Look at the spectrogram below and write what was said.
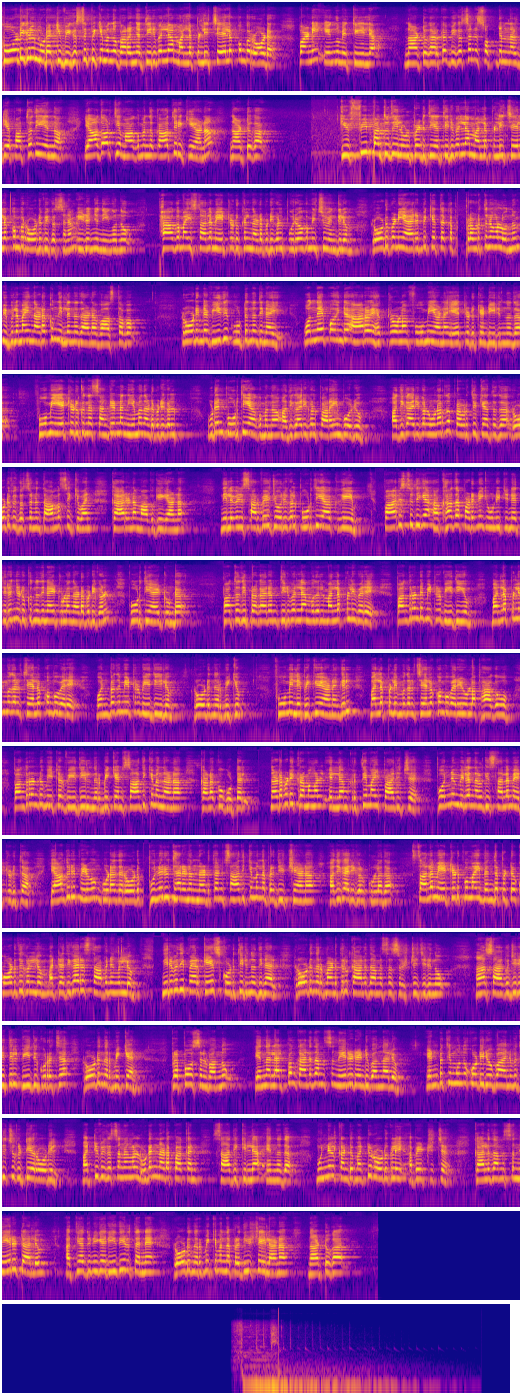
കോടികൾ മുടക്കി വികസിപ്പിക്കുമെന്ന് പറഞ്ഞ തിരുവല്ല മല്ലപ്പള്ളി ചേലക്കൊമ്പ് റോഡ് പണി എങ്ങും എത്തിയില്ല. നാട്ടുകാർക്ക് വികസന സ്വപ്നം നൽകിയ പദ്ധതി എന്ന് യാഥാർത്ഥ്യമാകുമെന്ന് കാത്തിരിക്കുകയാണ് നാട്ടുകാർ. കിഫ്ബി പദ്ധതിയിൽ ഉൾപ്പെടുത്തിയ തിരുവല്ല മല്ലപ്പള്ളി ചേലക്കൊമ്പ് റോഡ് വികസനം ഇഴഞ്ഞു നീങ്ങുന്നു. ഭാഗമായി സ്ഥലം ഏറ്റെടുക്കൽ നടപടികൾ പുരോഗമിച്ചുവെങ്കിലും റോഡ് പണി ആരംഭിക്കത്തക്ക പ്രവർത്തനങ്ങളൊന്നും വിപുലമായി നടക്കുന്നില്ലെന്നതാണ് വാസ്തവം. റോഡിന്റെ വീതി കൂട്ടുന്നതിനായി ഒന്നേ പോയിന്റ് ആറ് ഹെക്ടറോളം ഭൂമിയാണ് ഏറ്റെടുക്കേണ്ടിയിരുന്നത്. ഭൂമി ഏറ്റെടുക്കുന്ന സംഘടന നിയമ നടപടികൾ ഉടൻ പൂർത്തിയാകുമെന്ന് അധികാരികൾ പറയുമ്പോഴും അധികാരികൾ ഉണർന്നു പ്രവർത്തിക്കാത്തത് റോഡ് വികസനം താമസിക്കുവാൻ കാരണമാവുകയാണ്. നിലവിൽ സർവേ ജോലികൾ പൂർത്തിയാക്കുകയും പാരിസ്ഥിതിക അഘാത പഠന യൂണിറ്റിനെ തിരഞ്ഞെടുക്കുന്നതിനായിട്ടുള്ള നടപടികൾ പൂർത്തിയായിട്ടുണ്ട്. പദ്ധതി പ്രകാരം തിരുവല്ല മുതൽ മല്ലപ്പള്ളി വരെ പന്ത്രണ്ട് മീറ്റർ വീതിയും മല്ലപ്പള്ളി മുതൽ ചേലക്കൊമ്പ് വരെ ഒൻപത് മീറ്റർ വീതിയിലും റോഡ് നിർമ്മിക്കും. ഭൂമി ലഭിക്കുകയാണെങ്കിൽ മല്ലപ്പള്ളി മുതൽ ചേലക്കൊമ്പ് വരെയുള്ള ഭാഗവും പന്ത്രണ്ട് മീറ്റർ വീതിയിൽ നിർമ്മിക്കാൻ സാധിക്കുമെന്നാണ് കണക്കുകൂട്ടൽ. നടപടിക്രമങ്ങൾ എല്ലാം കൃത്യമായി പാലിച്ച് പൊന്നും വില നൽകി സ്ഥലം ഏറ്റെടുത്ത് യാതൊരു പിഴവും കൂടാതെ റോഡ് പുനരുദ്ധാരണം നടത്താൻ സാധിക്കുമെന്ന പ്രതീക്ഷയാണ് അധികാരികൾക്കുള്ളത്. സ്ഥലം ഏറ്റെടുപ്പുമായി ബന്ധപ്പെട്ട് കോടതികളിലും മറ്റധികാര സ്ഥാപനങ്ങളിലും നിരവധി പേർ കേസ് കൊടുത്തിരുന്നതിനാൽ റോഡ് നിർമ്മാണത്തിൽ കാലതാമസം സൃഷ്ടിച്ചിരുന്നു. ആ സാഹചര്യത്തിൽ വീതി കുറച്ച് റോഡ് നിർമ്മിക്കാൻ പ്രപ്പോസൽ വന്നു. എന്നാൽ അല്പം കാലതാമസം നേരിടേണ്ടി വന്നാലും എൺപത്തിമൂന്ന് കോടി രൂപ അനുവദിച്ചു കിട്ടിയ റോഡിൽ മറ്റു വികസനങ്ങൾ ഉടൻ നടപ്പാക്കാൻ സാധിക്കില്ല എന്നത് മുന്നിൽ കണ്ട് മറ്റു റോഡുകളെ അപേക്ഷിച്ച് കാലതാമസം നേരിട്ടാലും അത്യാധുനിക രീതിയിൽ തന്നെ റോഡ് നിർമ്മിക്കുമെന്ന പ്രതീക്ഷയിലാണ് നാട്ടുകാർ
